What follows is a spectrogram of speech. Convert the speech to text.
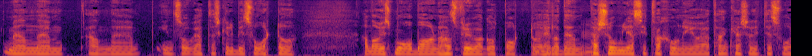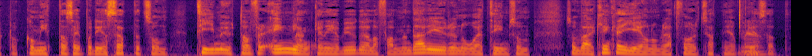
Men eh, han eh, insåg att det skulle bli svårt och han har ju småbarn och hans fru har gått bort och Mm. hela den Mm. personliga situationen gör att han kanske har lite svårt att committa sig på det sättet som team utanför England kan erbjuda i alla fall. Men där är ju Renault ett team som, som verkligen kan ge honom rätt förutsättningar på Ja. det sättet.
